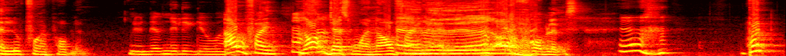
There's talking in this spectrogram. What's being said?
and look for a problem, You definitely get one. I will find not just one, I'll find a lot of problems. Yeah. But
